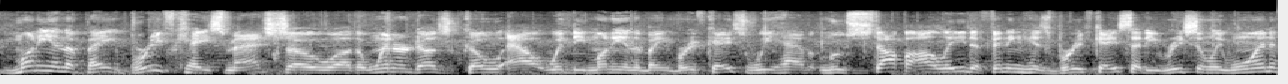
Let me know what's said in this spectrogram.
Money in the Bank briefcase match, so uh, the winner does go out with the Money in the Bank briefcase. We have Mustafa Ali defending his briefcase that he recently won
